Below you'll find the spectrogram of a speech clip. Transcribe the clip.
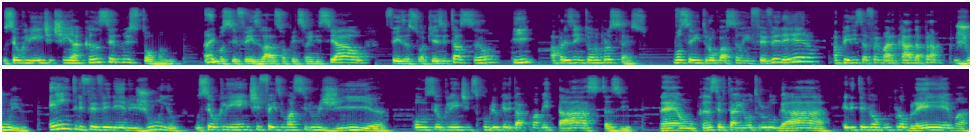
O seu cliente tinha câncer no estômago. Aí você fez lá a sua petição inicial, fez a sua quesitação e apresentou no processo. Você entrou com a ação em fevereiro, a perícia foi marcada para junho. Entre fevereiro e junho, o seu cliente fez uma cirurgia, ou o seu cliente descobriu que ele está com uma metástase, né? O câncer está em outro lugar, ele teve algum problema,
